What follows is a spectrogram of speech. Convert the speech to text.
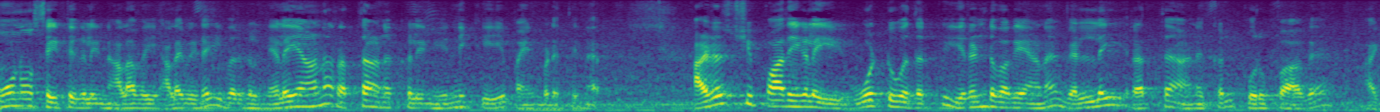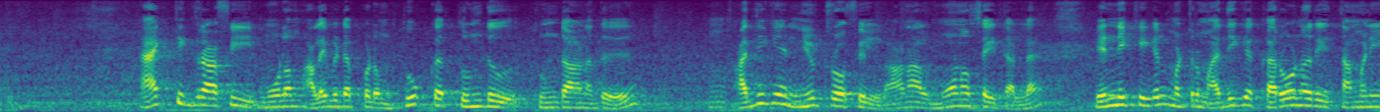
மோனோசைட்டுகளின் அளவை அளவிட இவர்கள் நிலையான இரத்த அணுக்களின் எண்ணிக்கையை பயன்படுத்தினர். அழற்சி பாதைகளை ஓட்டுவதற்கு இரண்டு வகையான வெள்ளை இரத்த அணுக்கள் பொறுப்பாக ஆகின ஆக்டிகிராஃபி மூலம் அளவிடப்படும் தூக்க துண்டு துண்டானது அதிக நியூட்ரோஃபில் ஆனால் மோனோசைட் அல்ல எண்ணிக்கைகள் மற்றும் அதிக கரோனரி தமனி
